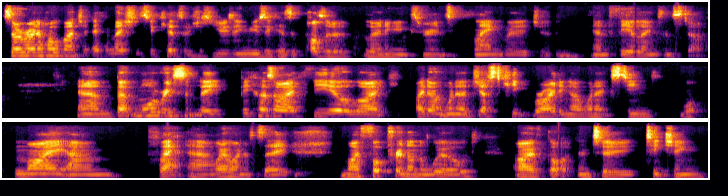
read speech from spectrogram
so I wrote a whole bunch of affirmations for kids, which is using music as a positive learning experience of language and, and feelings and stuff. Um, but more recently, because I feel like I don't want to just keep writing, I want to extend what my um, flat, uh, what I want to say, my footprint on the world. I've got into teaching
